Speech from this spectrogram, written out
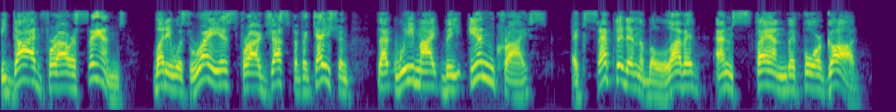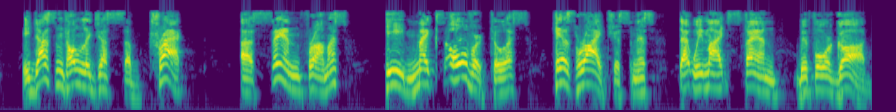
He died for our sins but he was raised for our justification, that we might be in Christ, accepted in the beloved, and stand before God. He doesn't only just subtract a sin from us, he makes over to us his righteousness that we might stand before God.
